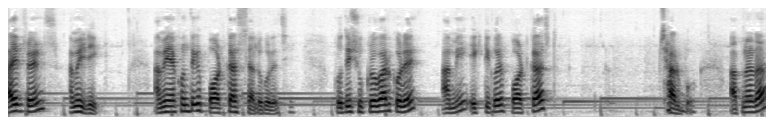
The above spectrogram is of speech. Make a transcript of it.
হাই ফ্রেন্ডস আমি রিক। আমি এখন থেকে পডকাস্ট চালু করেছি। প্রতি শুক্রবার করে আমি একটি করে পডকাস্ট ছাড়ব। আপনারা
